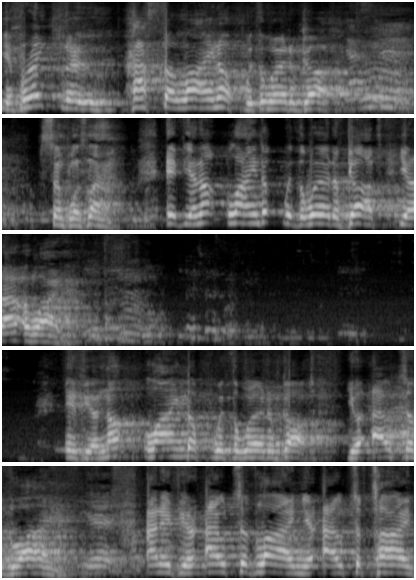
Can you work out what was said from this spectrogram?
Your breakthrough has to line up with the Word of God. Simple as that. If you're not lined up with the Word of God, you're out of line. If you're not lined up with the Word of God, you're out of line. Yes. And if you're out of line, you're out of time.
